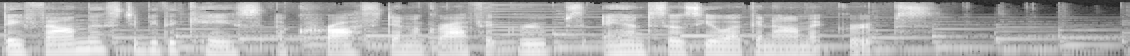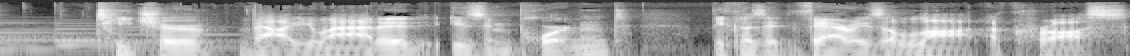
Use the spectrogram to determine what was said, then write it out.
They found this to be the case across demographic groups and socioeconomic groups. Teacher value added is important because it varies a lot across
